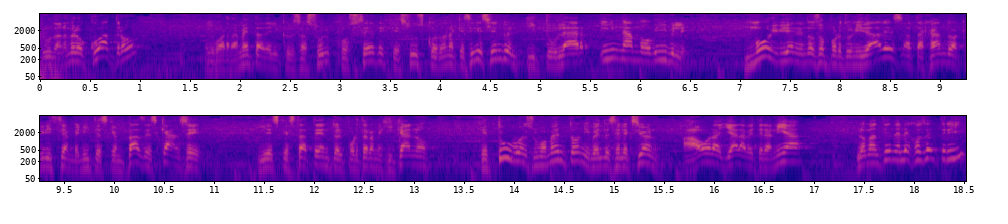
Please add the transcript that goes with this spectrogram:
Duda número cuatro. El guardameta del Cruz Azul, José de Jesús Corona, que sigue siendo el titular inamovible. Muy bien en dos oportunidades, atajando a Cristian Benítez, que en paz descanse. Y es que está atento el portero mexicano, que tuvo en su momento nivel de selección. Ahora ya la veteranía lo mantiene lejos del tri,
